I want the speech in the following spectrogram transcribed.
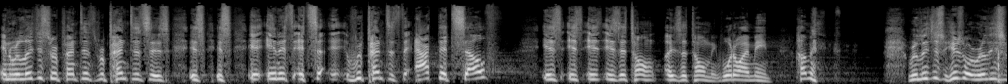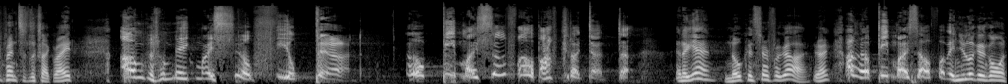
In religious repentance, repentance is, is, is in its, it's, repentance, the act itself is, is, is, is, atone, is atonement. What do I mean? How many, religious, here's what religious repentance looks like, right? I'm gonna make myself feel bad. I'll beat myself up. How could I do that? And again, no concern for God, right? I'm gonna beat myself up. And you're looking going,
